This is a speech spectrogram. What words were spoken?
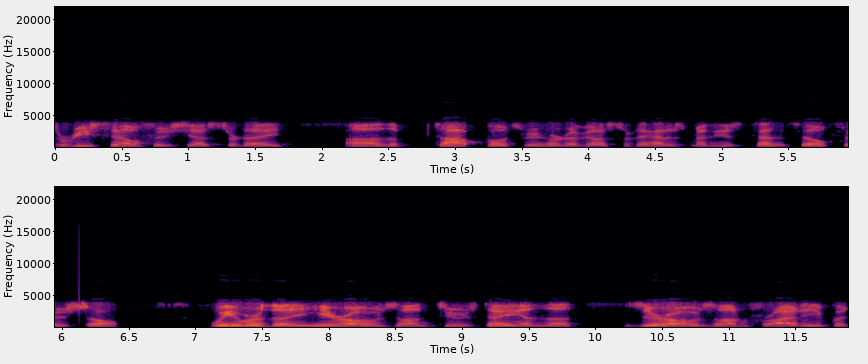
three sailfish yesterday, Uh, the top boats we heard of yesterday had as many as 10 sailfish. So we were the heroes on Tuesday and the zeros on Friday. But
